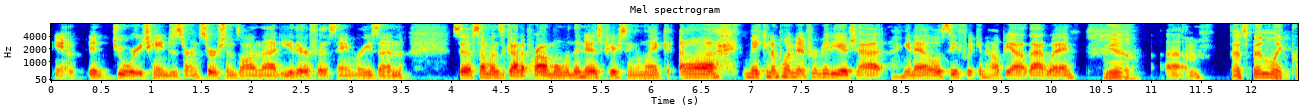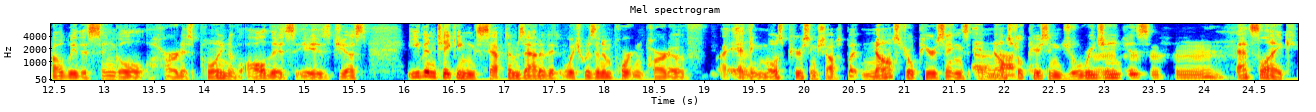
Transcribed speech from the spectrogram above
you know, jewelry changes or insertions on that either for the same reason. So if someone's got a problem with a nose piercing, I'm like, uh, make an appointment for video chat. You know, we'll see if we can help you out that way. Yeah. Um, That's been like probably the single hardest point of all this is just even taking septums out of it, which was an important part of I, I Mm. think most piercing shops, but nostril piercings and Oh, nostril nostril. piercing jewelry changes, mhm. that's like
